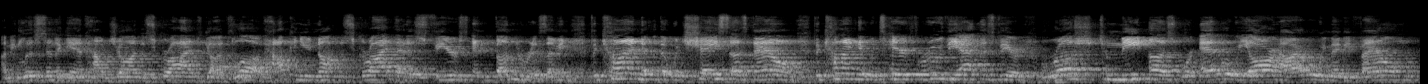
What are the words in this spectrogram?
I mean, listen again how John describes God's love. How can you not describe that as fierce and thunderous? I mean, the kind that, would chase us down, the kind that would tear through the atmosphere, rush to meet us wherever we are, however we may be found.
